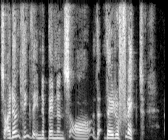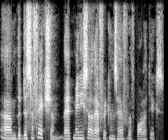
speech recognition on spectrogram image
So I don't think the independents are, they reflect um, the disaffection that many South Africans have with politics.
